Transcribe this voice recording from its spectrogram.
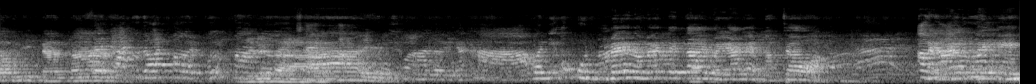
รอคุณอินนานมากเดินท่าอุดรเปิดปุ๊บมาเลยใช่ใช่ มาเลยนะคะ วันนี้อบอุ่นมากแม่เราแม่เต้นได้ไหมอะแอบนับเจ้าอะเอาไหนได้แม่ต้องด้วเต้ยนอีก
